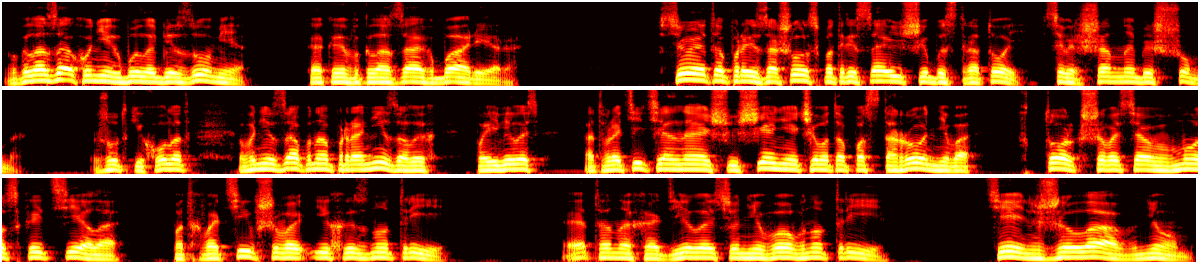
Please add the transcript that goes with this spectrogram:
В глазах у них было безумие, как и в глазах барьера. Все это произошло с потрясающей быстротой, совершенно бесшумно. Жуткий холод внезапно пронизал их, появилось отвратительное ощущение чего-то постороннего, вторгшегося в мозг и тело, подхватившего их изнутри. Это находилось у него внутри. Тень жила в нем.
